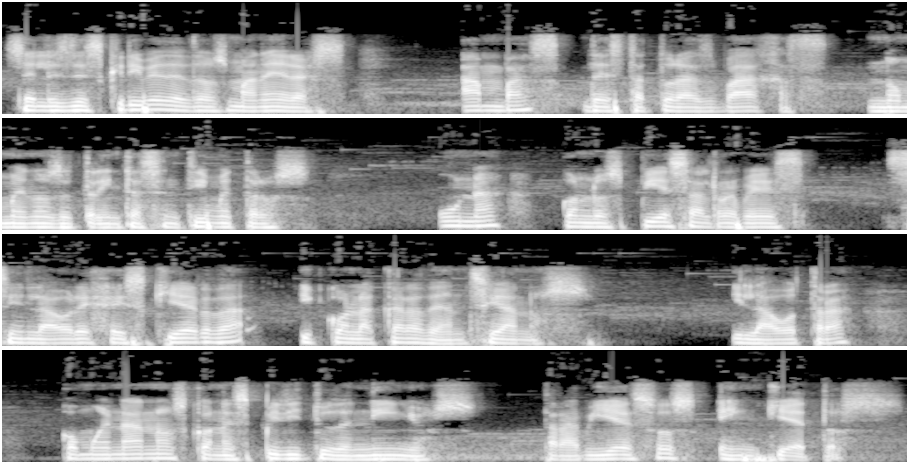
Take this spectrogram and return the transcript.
Se les describe de dos maneras, ambas de estaturas bajas, no menos de 30 centímetros, una con los pies al revés, sin la oreja izquierda y con la cara de ancianos, y la otra como enanos con espíritu de niños, traviesos e inquietos.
